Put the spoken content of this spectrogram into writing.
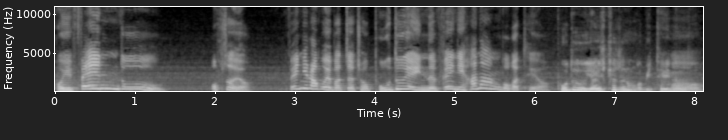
거의 팬도 없어요. 팬이라고 해봤자 저 보드에 있는 팬이 하나인 것 같아요. 보드 열 시켜주는 거 밑에 있는 어, 거.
